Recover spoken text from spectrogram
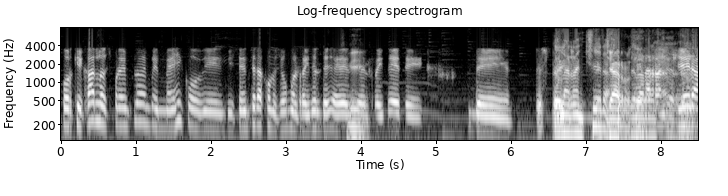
porque, Carlos, por ejemplo, en, México, Vicente era conocido como el rey del... el rey de, de, de la ranchera. de, la ranchera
